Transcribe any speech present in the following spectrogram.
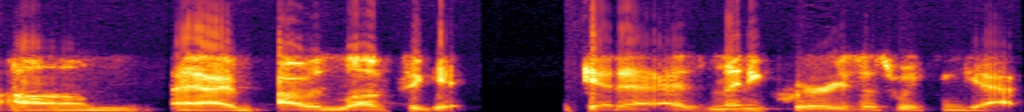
Um, and I, I would love to get, get as many queries as we can get.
